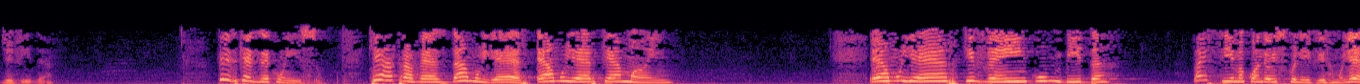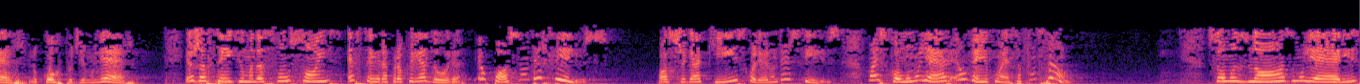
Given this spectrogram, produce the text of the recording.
de vida. O que ele quer dizer com isso? Que é através da mulher, é a mulher que é a mãe. É a mulher que vem incumbida. Lá em cima, quando eu escolhi vir mulher, no corpo de mulher, eu já sei que uma das funções é ser a procriadora. Eu posso não ter filhos. Posso chegar aqui e escolher não ter filhos. Mas como mulher, eu venho com essa função. Somos nós, mulheres.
